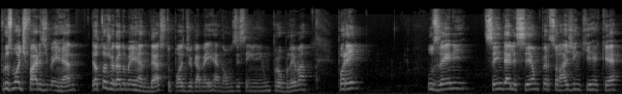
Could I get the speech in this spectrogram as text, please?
Para os modifiers de Mayhem, eu tô jogando Mayhem 10, tu pode jogar Mayhem 11 sem nenhum problema. Porém, o Zane, sem DLC, é um personagem que requer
